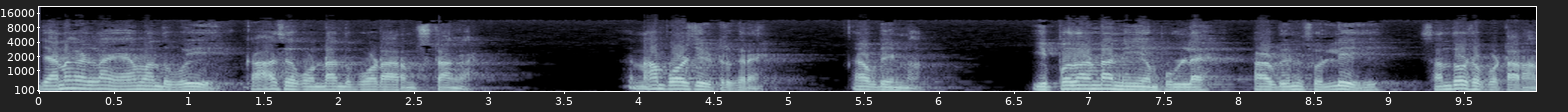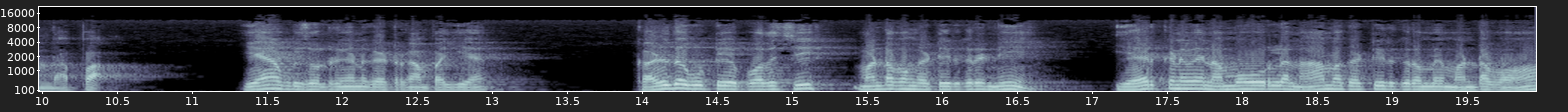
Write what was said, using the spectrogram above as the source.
ஜனங்கள்லாம் ஏமாந்து போய் காசை கொண்டாந்து போட ஆரம்பிச்சிட்டாங்க. நான் பொழைச்சிக்கிட்டு இருக்கிறேன் அப்படின்னா. இப்போதான்டா நீ என் புள்ள அப்படின்னு சொல்லி சந்தோஷப்பட்டாரான் அந்த அப்பா. ஏன் அப்படி சொல்றீங்கன்னு கேட்டிருக்கான் பையன். கழுத குட்டியை புதைச்சி மண்டபம் கட்டியிருக்கிற நீ. ஏற்கனவே நம்ம ஊர்ல நாம கட்டியிருக்கிறோமே மண்டபம்.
